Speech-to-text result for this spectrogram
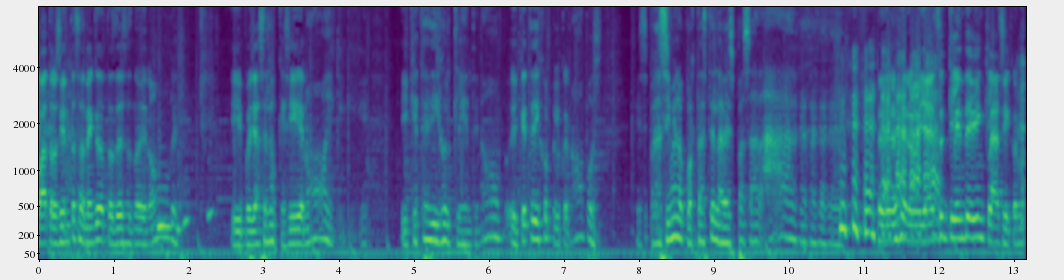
400 anécdotas de esas, ¿no? Y, no. Y pues ya sé lo que sigue, ¿no? ¿Y y qué te dijo el cliente? No, ¿y qué te dijo el peluquero? No, pues, es- pues así me lo cortaste la vez pasada. Ah, ja, ja, ja, ja. Pero, pero ya es un cliente bien clásico, ¿no?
